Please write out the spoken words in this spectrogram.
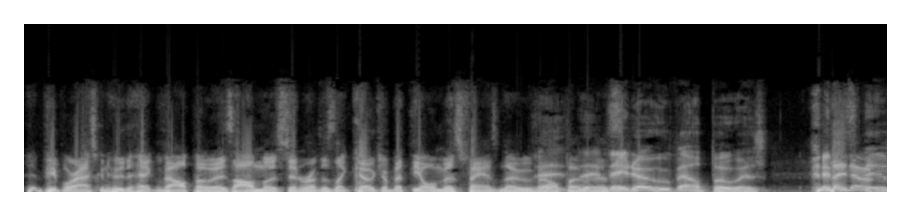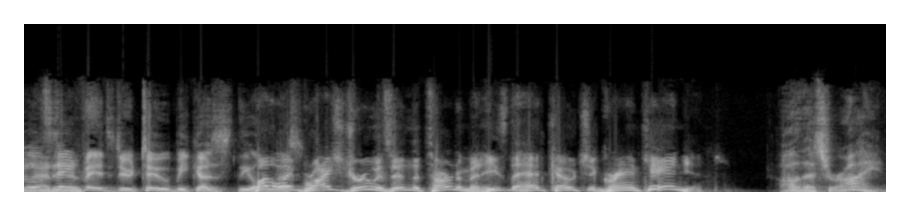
people are asking who the heck Valpo is I almost interrupted I was like coach I bet the Ole Miss fans know who Valpo they, is they know who Valpo is they know who State is. fans do too because the. Ole By the way, Bryce Drew is in the tournament. He's the head coach at Grand Canyon. Oh, that's right.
